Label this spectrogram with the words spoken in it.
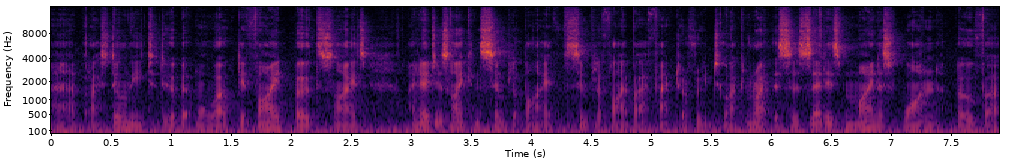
Uh, but I still need to do a bit more work. Divide both sides. I notice I can simplify, simplify by a factor of root 2. I can write this as z is minus 1 over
